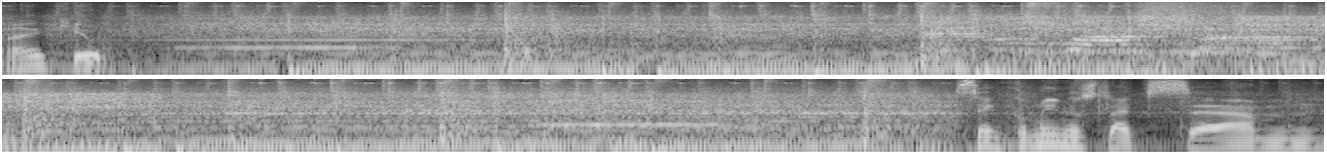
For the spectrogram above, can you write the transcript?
Ja, det är kul. Sen kom det in någon slags, ehm,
